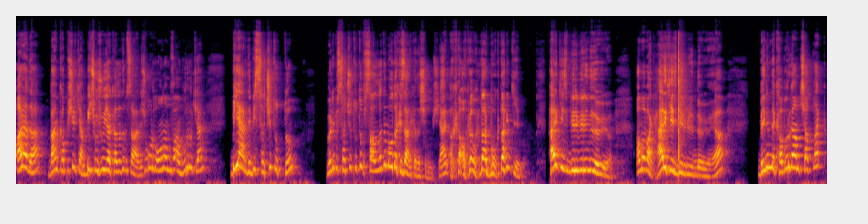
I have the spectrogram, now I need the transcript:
Arada ben kapışırken bir çocuğu yakaladım sadece. Orada ona falan vururken bir yerde bir saçı tuttum. Böyle bir saçı tutup salladım o da kız arkadaşımmış. Yani o kadar boktan ki. Herkes birbirini dövüyor. Ama bak herkes birbirini dövüyor ya. Benim de kaburgam çatlak.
